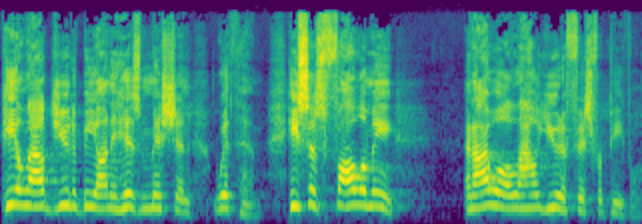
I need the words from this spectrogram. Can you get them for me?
he allowed you to be on his mission with him. He says, Follow me, and I will allow you to fish for people.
